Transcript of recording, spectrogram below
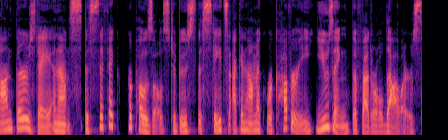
on Thursday announced specific proposals to boost the state's economic recovery using the federal dollars.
